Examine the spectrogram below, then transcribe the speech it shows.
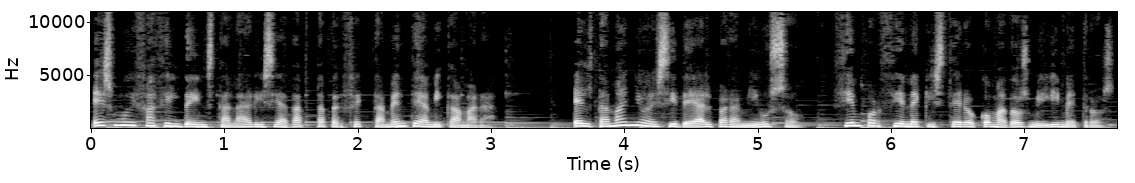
Es muy fácil de instalar y se adapta perfectamente a mi cámara. El tamaño es ideal para mi uso, 100% x 0,2 milímetros,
